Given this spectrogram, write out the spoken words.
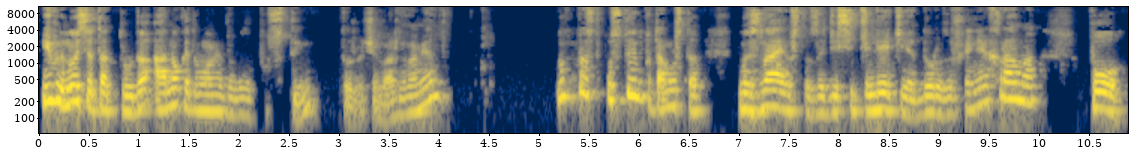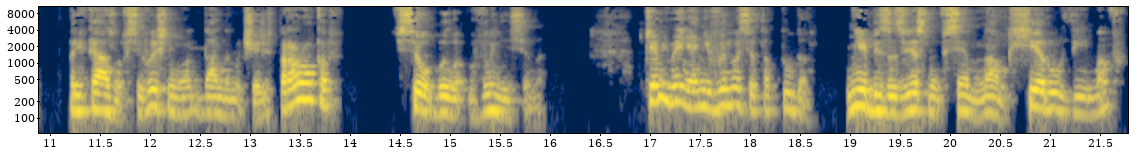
и выносят оттуда, а оно к этому моменту было пустым, тоже очень важный момент, ну, просто пустым, потому что мы знаем, что за десятилетия до разрушения храма по приказу Всевышнего, данному через пророков, все было вынесено тем не менее, они выносят оттуда небезызвестных всем нам херувимов.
